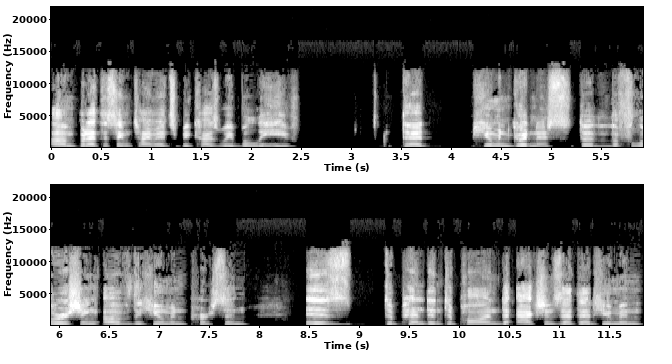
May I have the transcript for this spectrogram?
Um, but at the same time, it's because we believe that human goodness, the the flourishing of the human person, is dependent upon the actions that that human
